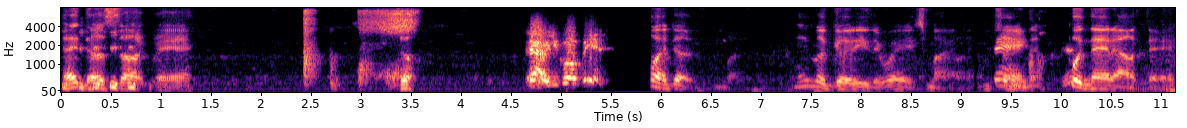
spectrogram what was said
That does suck, man. So, yeah, you got up beard. well, it does. but They look good either way, smiling. I'm saying that, putting that out there.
